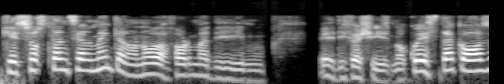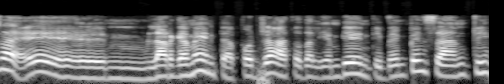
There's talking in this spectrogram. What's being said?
che sostanzialmente è una nuova forma di eh, di fascismo. Questa cosa è mm, largamente appoggiata dagli ambienti ben pensanti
